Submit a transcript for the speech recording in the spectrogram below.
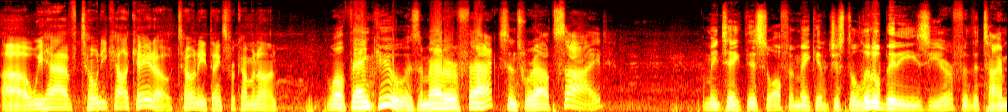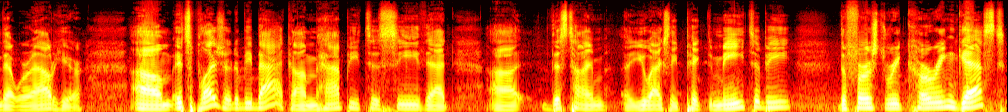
Uh, we have Tony Calcado. Tony, thanks for coming on. Well, thank you. As a matter of fact, since we're outside, let me take this off and make it just a little bit easier for the time that we're out here. Um, it's a pleasure to be back. I'm happy to see that uh, this time uh, you actually picked me to be the first recurring guest.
